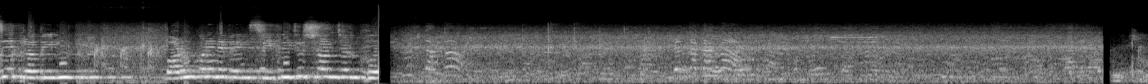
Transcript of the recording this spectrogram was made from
যে প্রবীণ বরণ করে নেবেন শ্রী পীযুষ রঞ্জন ঘোষ। আসছেন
